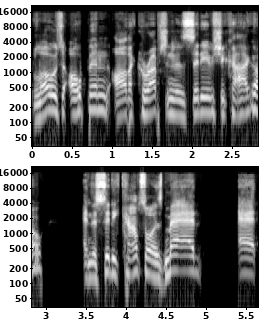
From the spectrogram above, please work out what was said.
blows open all the corruption in the city of chicago and the city council is mad at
